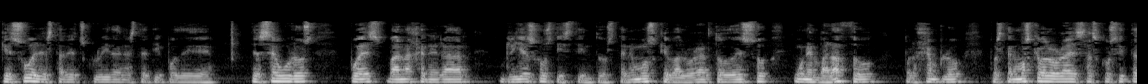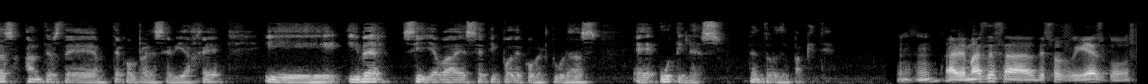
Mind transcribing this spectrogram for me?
que suele estar excluida en este tipo de, seguros, pues van a generar riesgos distintos. Tenemos que valorar todo eso, un embarazo, por ejemplo, pues tenemos que valorar esas cositas antes de, comprar ese viaje y, ver si lleva ese tipo de coberturas eh, útiles dentro del paquete. Además de, esos riesgos,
